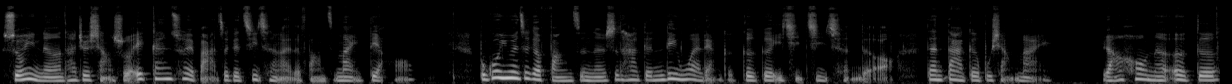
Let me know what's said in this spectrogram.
所以呢，他就想说，哎，干脆把这个继承来的房子卖掉哦。不过，因为这个房子呢，是他跟另外两个哥哥一起继承的哦，但大哥不想卖，然后呢，二哥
